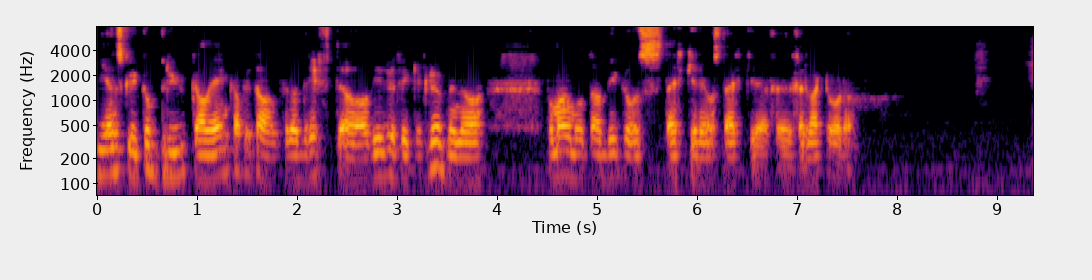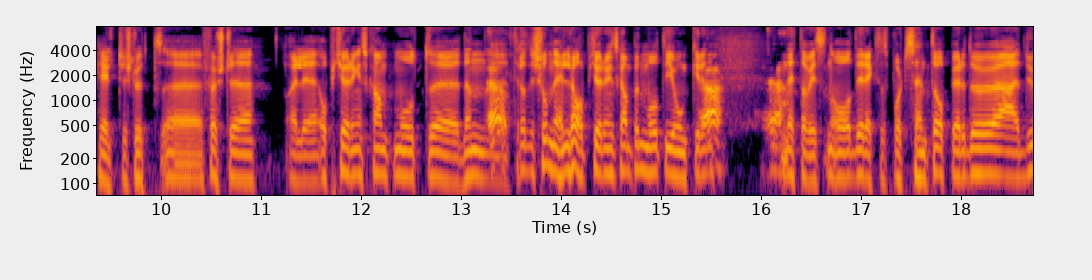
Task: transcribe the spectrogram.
vi, ønsker ikke å bruke av egenkapitalen for å drifte og videreutvikle klubben, men på mange måter bygge oss sterkere og sterkere for, for hvert år. da. Helt til slutt, eh, første eller oppkjøringskamp mot eh, den ja. tradisjonelle oppkjøringskampen mot Junkeren. Ja. Nettavisen og Direktesportsenter oppgjør. Du, du,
